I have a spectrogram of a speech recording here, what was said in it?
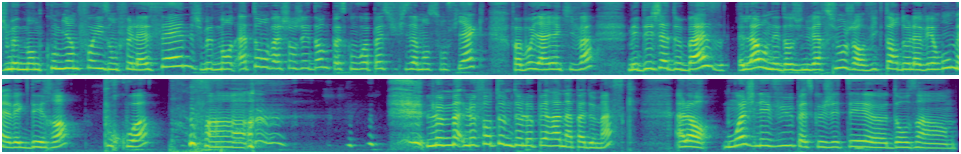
Je me demande combien de fois ils ont fait la scène. Je me demande, attends, on va changer d'angle parce qu'on voit pas suffisamment son fiac. Enfin bon, il y a rien qui va. Mais déjà de base, là, on est dans une version genre Victor de l'Aveyron, mais avec des rats. Pourquoi? Enfin. Le, le fantôme de l'opéra n'a pas de masque. Alors, moi, je l'ai vu parce que j'étais euh, dans un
